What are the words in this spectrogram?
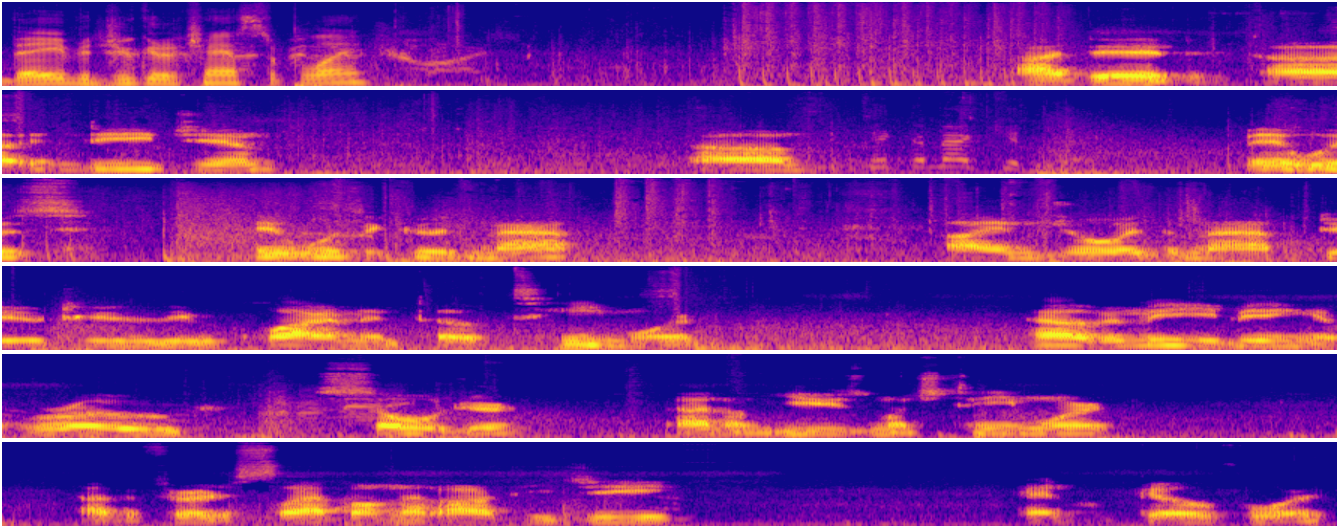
Dave, did you get a chance to play? I did, uh, indeed, Jim. Um, it was, it was a good map. I enjoyed the map due to the requirement of teamwork. However, me being a rogue soldier, I don't use much teamwork. I prefer to slap on that RPG and go for it.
